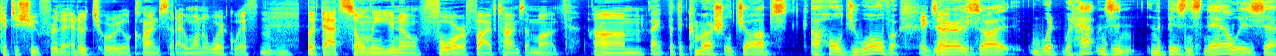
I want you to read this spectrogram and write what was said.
get to shoot for the editorial clients that I want to work with. Mm-hmm. But that's only you know four or five times a month. Um, Right, but the commercial jobs uh, hold you over. Exactly. Whereas uh, what what happens in, in the business now is uh,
